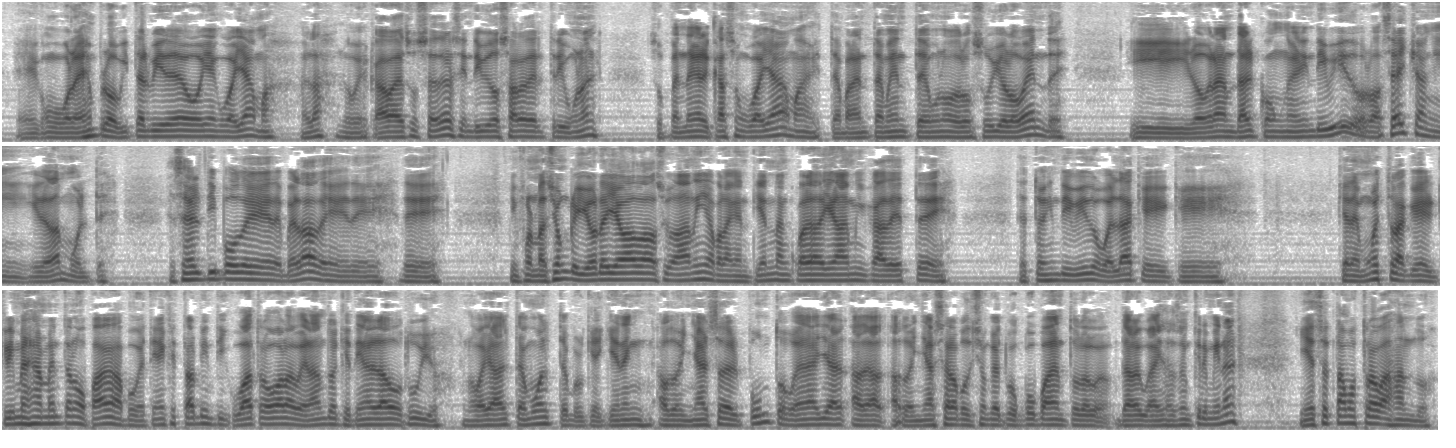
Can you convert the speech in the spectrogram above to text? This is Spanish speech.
Eh, como por ejemplo, viste el video hoy en Guayama, ¿verdad? Lo que acaba de suceder, ese individuo sale del tribunal, suspenden el caso en Guayama, este, aparentemente uno de los suyos lo vende y logran dar con el individuo, lo acechan y, le dan muerte. Ese es el tipo de, ¿verdad? De, de, de, información que yo le he llevado a la ciudadanía para que entiendan cuál es la dinámica de este de estos individuos, ¿verdad? Que, que que demuestra que el crimen realmente no paga porque tienes que estar 24 horas velando al que tiene al lado tuyo, que no vaya a darte muerte porque quieren adueñarse del punto, vayan a, adueñarse de la posición que tú ocupas dentro de la organización criminal y eso estamos trabajando.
